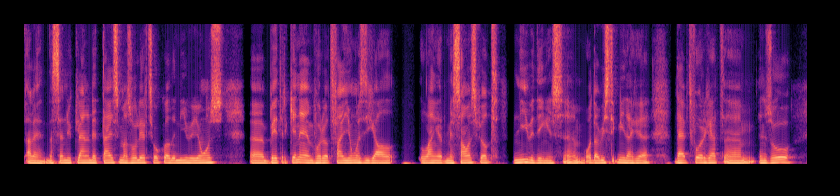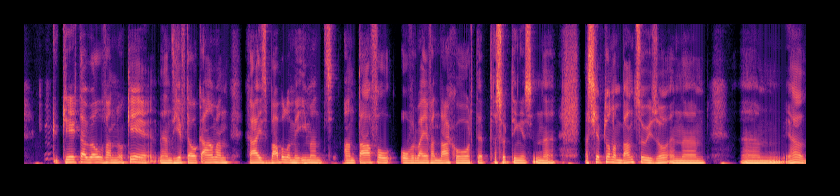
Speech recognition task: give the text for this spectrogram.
Allez, dat zijn nu kleine details, maar zo leert je ook wel de nieuwe jongens uh, beter kennen. En bijvoorbeeld van jongens die je al langer mee samenspeelt, nieuwe dingen. Oh, dat wist ik niet dat je dat hebt voorgehad. En zo creëert dat wel van oké, en geeft dat ook aan van ga eens babbelen met iemand aan tafel over wat je vandaag gehoord hebt, dat soort dingen. En, uh, dat schept wel een band sowieso. En um, um, ja,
